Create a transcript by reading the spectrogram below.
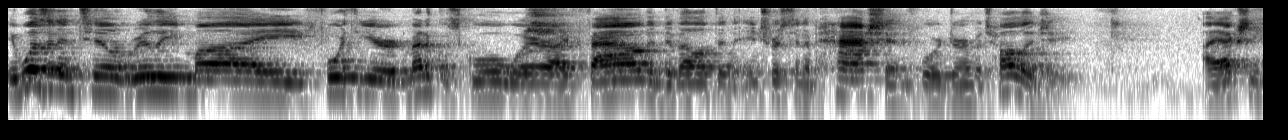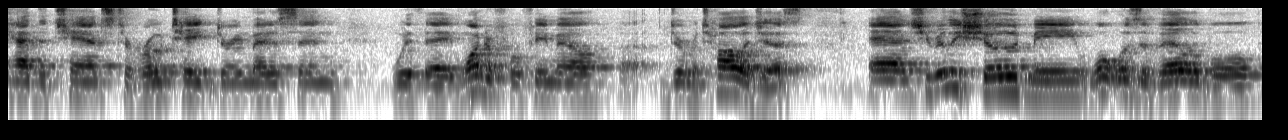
It wasn't until really my fourth year in medical school where I found and developed an interest and a passion for dermatology. I actually had the chance to rotate during medicine with a wonderful female uh, dermatologist and she really showed me what was available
